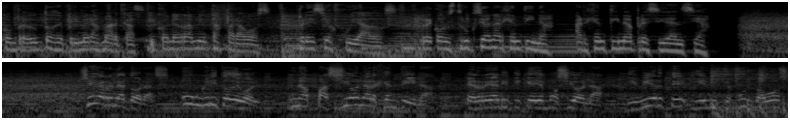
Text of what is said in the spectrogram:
con productos de primeras marcas y con herramientas para vos. Precios cuidados. Reconstrucción Argentina. Argentina Presidencia. Llega Relatoras, un grito de gol, una pasión argentina. El reality que emociona, divierte y elige junto a vos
